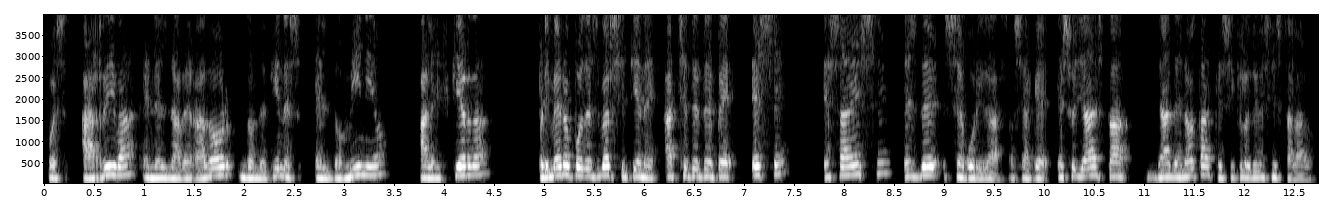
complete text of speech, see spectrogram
Pues arriba, en el navegador, donde tienes el dominio, a la izquierda, primero puedes ver si tiene HTTPS, esa S es de seguridad, o sea que eso ya está, ya denota que sí que lo tienes instalado.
